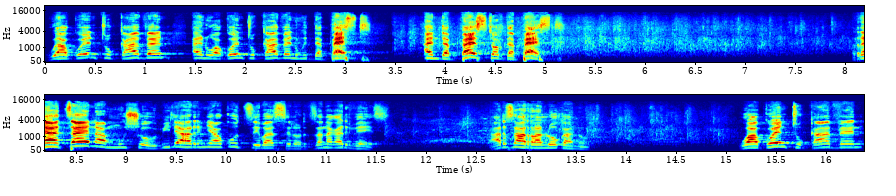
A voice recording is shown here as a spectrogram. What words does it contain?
We are going to govern and we are going to govern with the best and the best of the best. re tseba selo re ka reverse re sa raloka no we are going to govern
